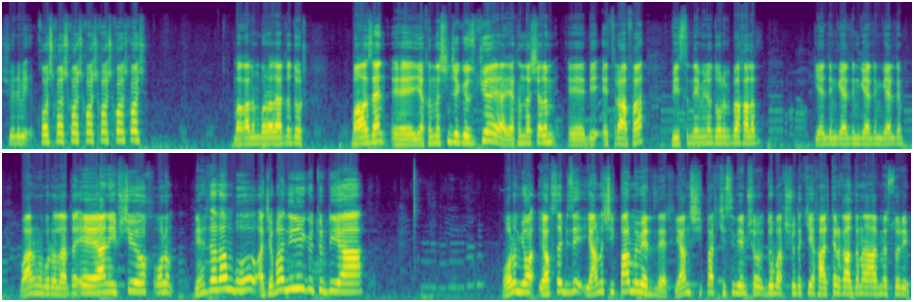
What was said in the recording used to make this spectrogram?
Şöyle bir koş koş koş koş koş koş koş. Bakalım buralarda dur. Bazen e, yakınlaşınca gözüküyor ya. Yakınlaşalım e, bir etrafa. Wilson'ın evine doğru bir bakalım. Geldim geldim geldim geldim. Var mı buralarda? E yani hiçbir şey yok. Oğlum nerede lan bu? Acaba nereye götürdü ya? Oğlum yo- yoksa bizi yanlış ihbar mı verdiler? Yanlış ihbar kesin vermiş. Dur bak şuradaki halter kaldığını abime sorayım.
